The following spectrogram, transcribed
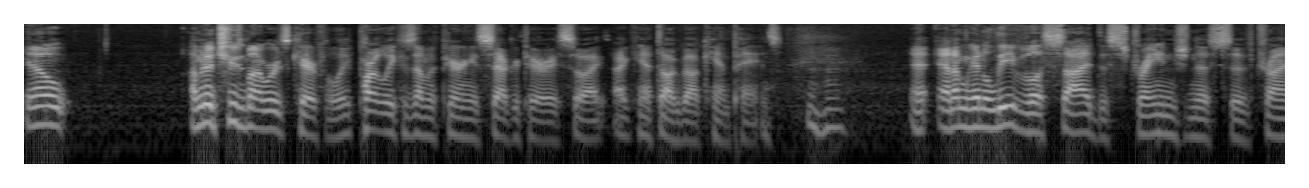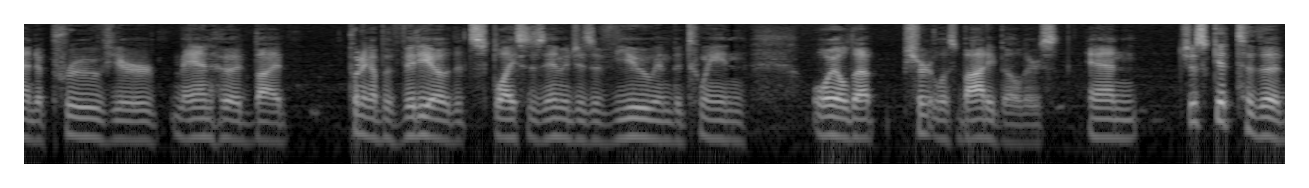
You know, I'm going to choose my words carefully, partly because I'm appearing as secretary, so I, I can't talk about campaigns. Mm-hmm. And, and I'm going to leave aside the strangeness of trying to prove your manhood by putting up a video that splices images of you in between oiled up shirtless bodybuilders and just get to the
